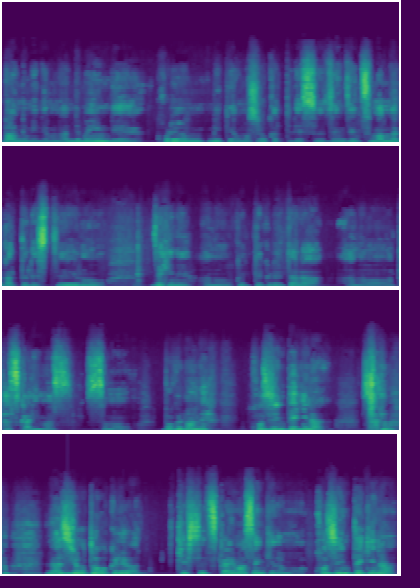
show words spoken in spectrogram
番組でも何でもいいんで、これを見て面白かったです。全然つまんなかったですっていうのを、ぜひね、あの、送ってくれたら、あの、助かります。その、僕のね、個人的な、その、ラジオトークでは決して使えませんけども、個人的な、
